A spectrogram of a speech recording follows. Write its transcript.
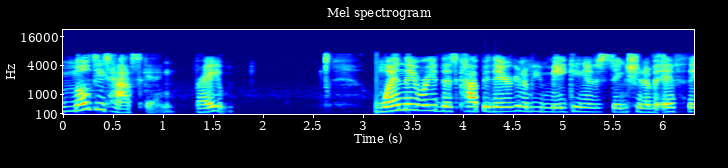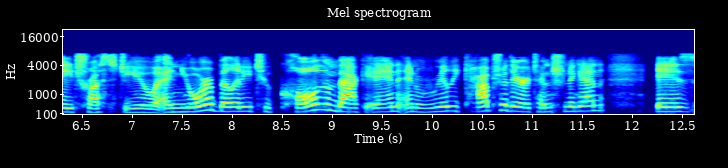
multitasking, right? When they read this copy, they're going to be making a distinction of if they trust you, and your ability to call them back in and really capture their attention again is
